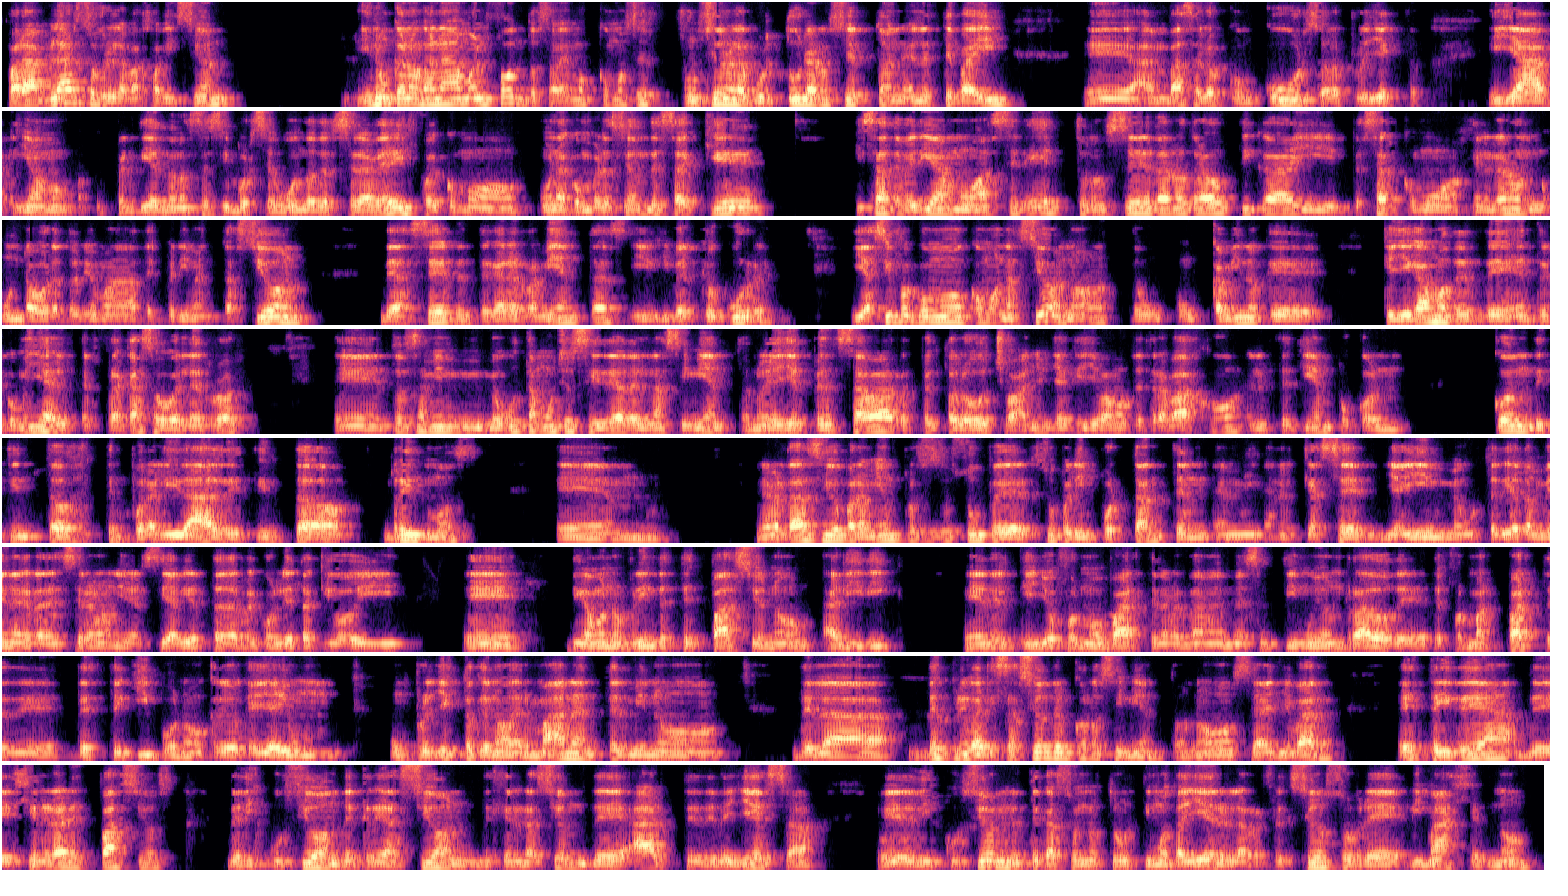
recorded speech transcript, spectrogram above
para hablar sobre la baja visión, y nunca nos ganábamos el fondo, sabemos cómo se funciona la cultura, ¿no es cierto?, en, este país, eh, en base a los concursos, a los proyectos, y ya íbamos perdiendo, no sé si por segunda o tercera vez, y fue como una conversión de, ¿sabes qué? quizás deberíamos hacer esto, no sé, dar otra óptica y empezar como a generar un, laboratorio más de experimentación, de hacer, de entregar herramientas y, ver qué ocurre. Y así fue como, como nació, ¿no? Un, camino que, que, llegamos desde, entre comillas, el, fracaso o el error. Eh, entonces a mí me gusta mucho esa idea del nacimiento, ¿no? Y ayer pensaba respecto a los ocho años, ya que llevamos de trabajo en este tiempo con, con distintas temporalidades, distintos ritmos, eh, la verdad ha sido para mí un proceso súper, súper importante en, en, el quehacer y ahí me gustaría también agradecer a la Universidad Abierta de Recoleta que hoy, eh, digamos, nos brinda este espacio, ¿no? Al IRIC, eh, del que yo formo parte, la verdad me, sentí muy honrado de, de formar parte de, de, este equipo, ¿no? Creo que ahí hay un, un proyecto que nos hermana en términos de la desprivatización del conocimiento, ¿no? O sea, llevar esta idea de generar espacios de discusión, de creación, de generación de arte, de belleza, eh, de discusión, en este caso en nuestro último taller, en la reflexión sobre la imagen, ¿no?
